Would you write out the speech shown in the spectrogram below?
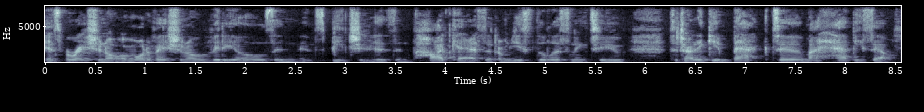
inspirational or motivational videos and, and, speeches and podcasts that I'm used to listening to to try to get back to my happy self.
